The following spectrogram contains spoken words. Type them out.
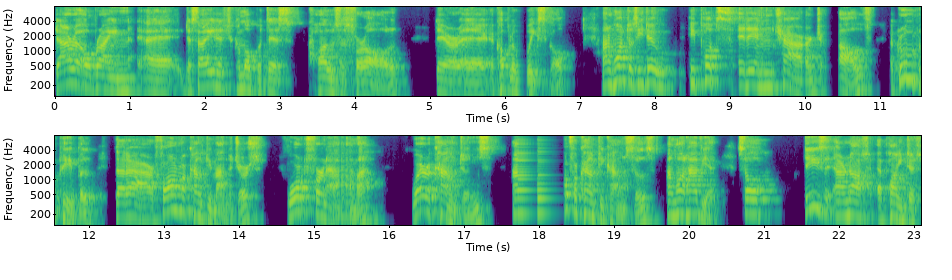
Darragh O'Brien uh, decided to come up with this Houses for All there uh, a couple of weeks ago. And what does he do? He puts it in charge of a group of people that are former county managers, worked for NAMA, were accountants, and worked for county councils, and what have you. So these are not appointed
